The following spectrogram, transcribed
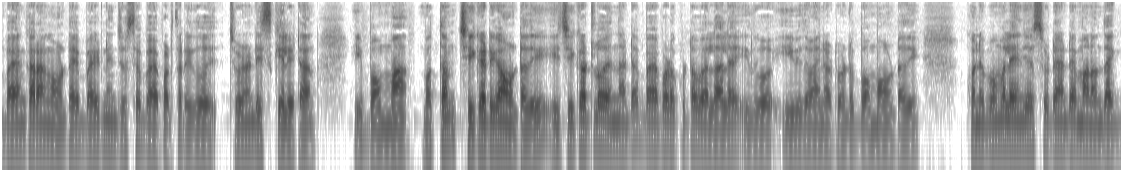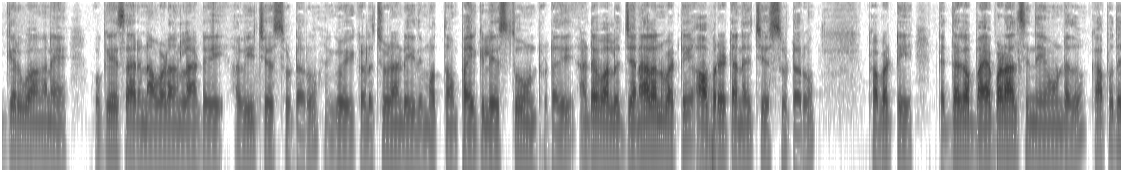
భయంకరంగా ఉంటాయి. బయట నుంచి చూస్తే భయపడతారు. ఇదిగో చూడండి ఈ స్కెలిటాన్ ఈ బొమ్మ మొత్తం చీకటిగా ఉంటుంది. ఈ చీకట్లో ఏంటంటే భయపడకుండా వెళ్ళాలి. ఇదిగో ఈ విధమైనటువంటి బొమ్మ ఉంటుంది. కొన్ని బొమ్మలు ఏం చేస్తుంటాయంటే మనం దగ్గర పోగానే ఒకేసారి నవ్వడం లాంటివి అవి చేస్తుంటారు. ఇంకో ఇక్కడ చూడండి ఇది మొత్తం పైకి లేస్తూ ఉంటుంటుంది. అంటే వాళ్ళు జనాలను బట్టి ఆపరేట్ అనేది చేస్తుంటారు. కాబట్టి పెద్దగా భయపడాల్సింది ఏమి ఉండదు. కాకపోతే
